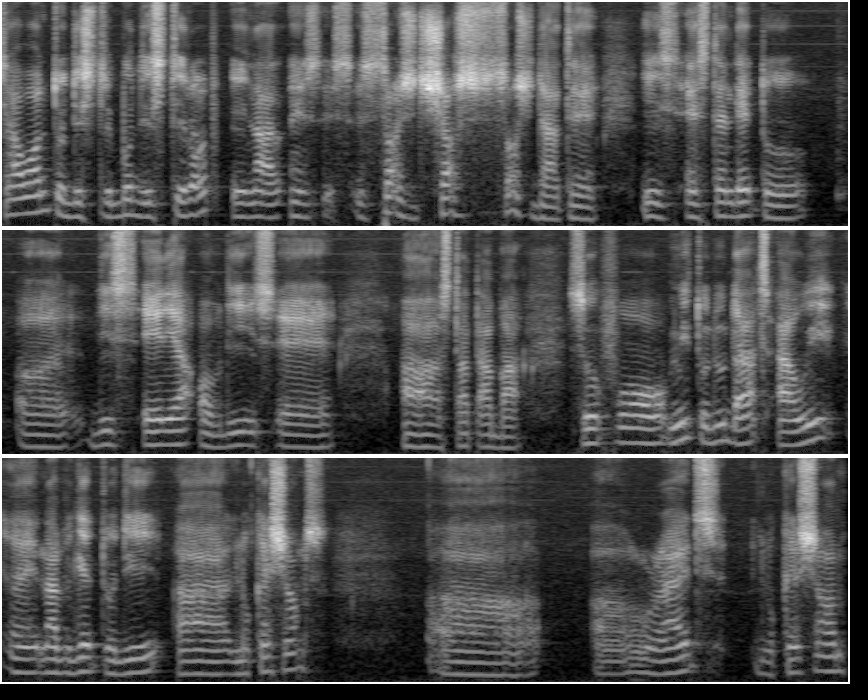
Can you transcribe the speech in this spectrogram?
So i want to distribute the stirrup in, a, in, in such, such such that uh, is extended to uh, this area of this uh, uh, starter bar. So for me to do that i will uh, navigate to the locations. All right location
